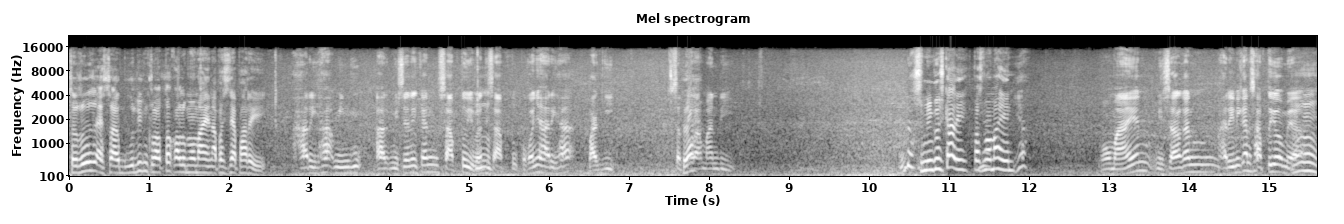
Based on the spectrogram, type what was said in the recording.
Terus extra buding kroto kalau mau main apa setiap hari? Hari H minggu. Ah, misalnya kan Sabtu ya berarti Hmm. Sabtu. Pokoknya hari H pagi. Setelah Lah? mandi. Udah seminggu sekali pas mau main. Ya mau main misalkan hari ini kan Sabtu ya om ya. Mm.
